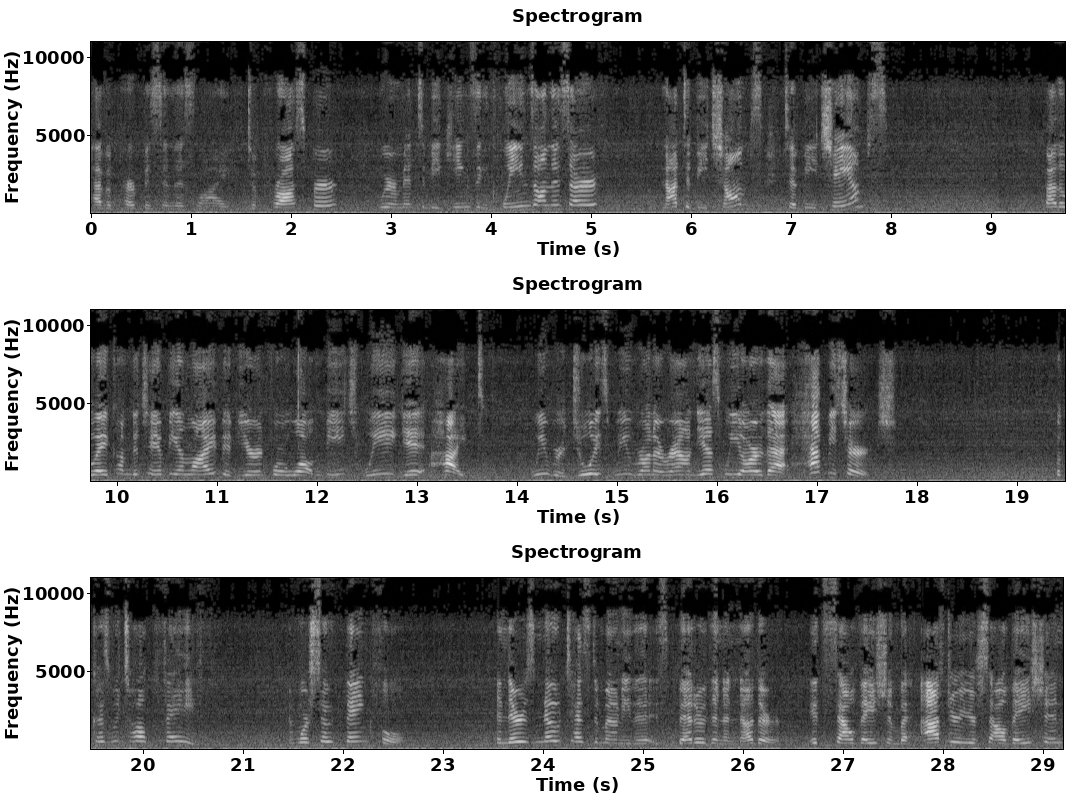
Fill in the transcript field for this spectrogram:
have a purpose in this life to prosper. We're meant to be kings and queens on this earth, not to be chumps, to be champs. By the way, come to Champion Life. If you're in Fort Walton Beach, we get hyped. We rejoice. We run around. Yes, we are that happy church because we talk faith and we're so thankful. And there is no testimony that is better than another. It's salvation, but after your salvation,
